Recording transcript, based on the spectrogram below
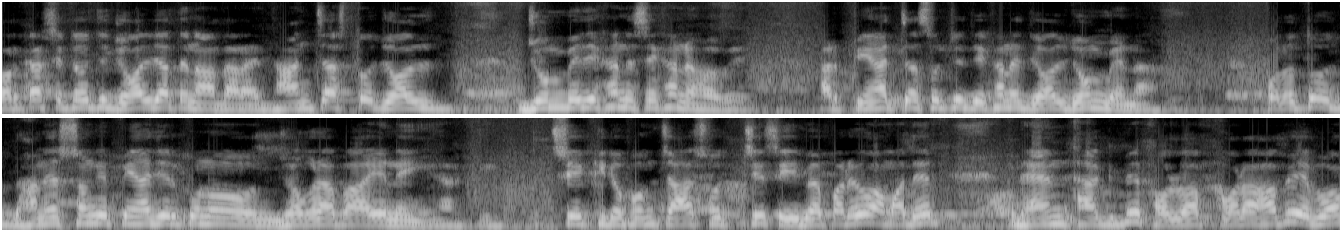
দরকার, সেটা হচ্ছে জল যাতে না দাঁড়ায়। ধান চাষ তো জল জমবে যেখানে সেখানে হবে, আর পেঁয়াজ চাষ হচ্ছে যেখানে জল জমবে না। ফলত ধানের সঙ্গে পেঁয়াজের কোনো ঝগড়া বা এ নেই আর কি। সে কীরকম চাষ হচ্ছে সেই ব্যাপারেও আমাদের ধ্যান থাকবে ফলো আপ করা হবে এবং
